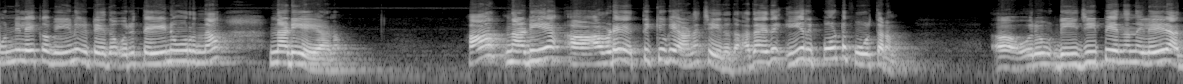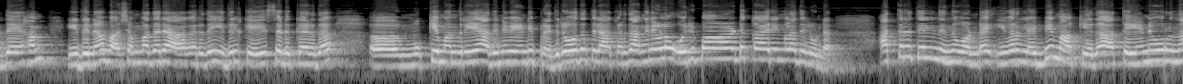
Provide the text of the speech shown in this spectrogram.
മുന്നിലേക്ക് വീണ് കിട്ടിയത് ഒരു തേനൂറുന്ന നടിയെയാണ്. ആ നടിയെ അവിടെ എത്തിക്കുകയാണ് ചെയ്തത്. അതായത് ഈ റിപ്പോർട്ട് പൂഴ്ത്തണം. ഒരു ഡി ജി പി എന്ന നിലയിൽ അദ്ദേഹം ഇതിന് വശംവദരാകരുത് ഇതിൽ കേസെടുക്കരുത് മുഖ്യമന്ത്രിയെ അതിനുവേണ്ടി പ്രതിരോധത്തിലാക്കരുത് അങ്ങനെയുള്ള ഒരുപാട് കാര്യങ്ങൾ അതിലുണ്ട്. അത്തരത്തിൽ നിന്നുകൊണ്ട് ഇവർ ലഭ്യമാക്കിയത് ആ തേനൂർന്ന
